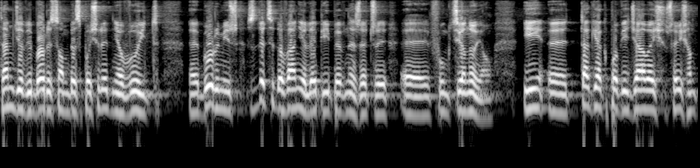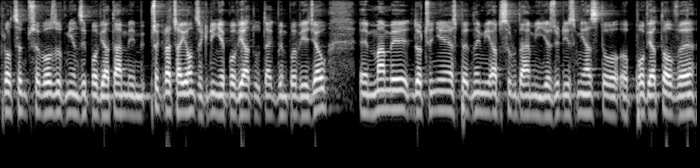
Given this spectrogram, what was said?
Tam, gdzie wybory są bezpośrednio wójt, e, burmistrz, zdecydowanie lepiej pewne rzeczy e, funkcjonują. I e, tak jak powiedziałeś, 60% przewozów między powiatami, przekraczających linię powiatu, tak bym powiedział, e, mamy do czynienia z pewnymi absurdami. Jeżeli jest miasto powiatowe,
